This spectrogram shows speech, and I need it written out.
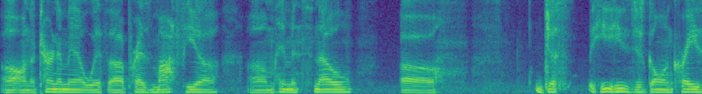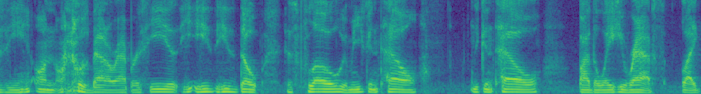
uh, on a tournament with uh, Prez Mafia, um, him and Snow uh just he he's just going crazy on on those battle rappers. He he he's he's dope. His flow, I mean, you can tell, you can tell by the way he raps. Like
